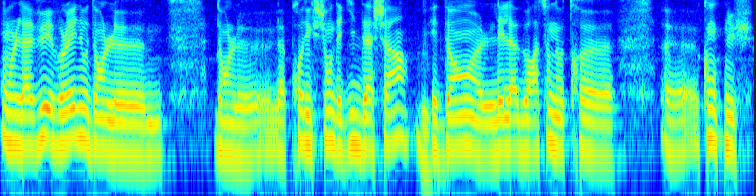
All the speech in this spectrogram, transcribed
On l'a vu évoluer, nous, dans, le, dans le, la production des guides d'achat Mmh. et dans l'élaboration de notre euh, contenu.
